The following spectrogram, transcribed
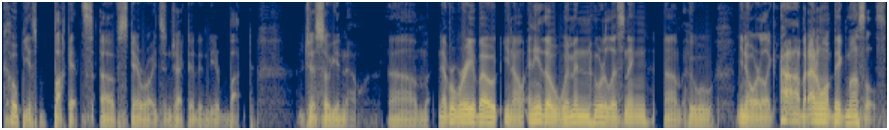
copious buckets of steroids injected into your butt. Just so you know. Um, never worry about you know any of the women who are listening um, who you know are like ah, but I don't want big muscles.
